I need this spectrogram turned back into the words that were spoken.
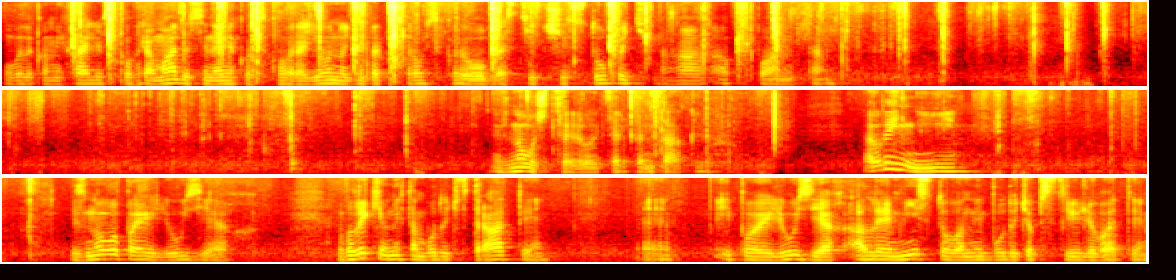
У Великомихайлівську громаду Синельниковського району Дніпропетровської області. Чи ступить нога окупанта? Знову ж це лицар Пентаклів. Але ні. І знову по ілюзіях. Великі у них там будуть втрати е, і по ілюзіях, але місто вони будуть обстрілювати.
